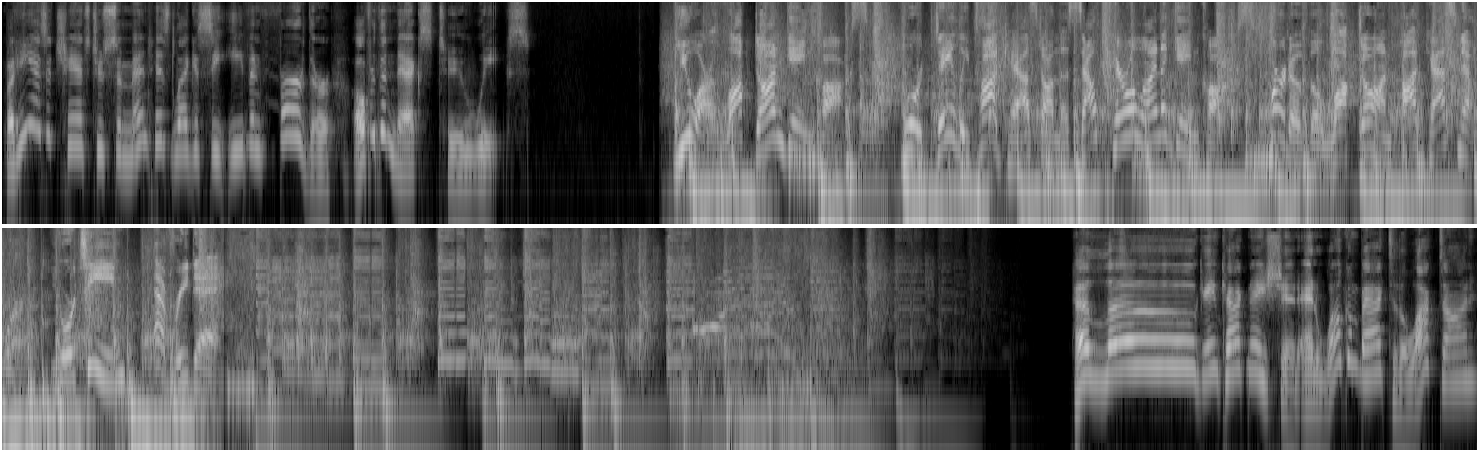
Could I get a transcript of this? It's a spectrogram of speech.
but he has a chance to cement his legacy even further over the next two weeks. You are Locked On Gamecocks, your daily podcast on the South Carolina Gamecocks, part of the Locked On Podcast Network, your team every day. Hello, Gamecock Nation, and welcome back to the Locked On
